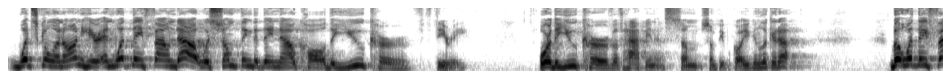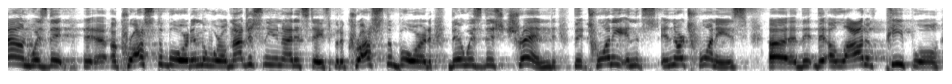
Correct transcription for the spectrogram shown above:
what's going on here. And what they found out was something that they now call the U curve theory or the U curve of happiness. Some, some people call it. You can look it up. But what they found was that uh, across the board in the world, not just in the United States, but across the board, there was this trend that 20, in, in our 20s, uh, that, that a lot of people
